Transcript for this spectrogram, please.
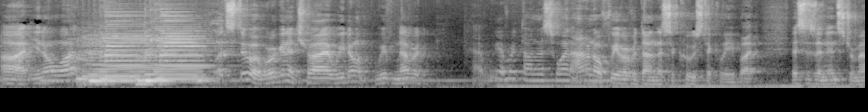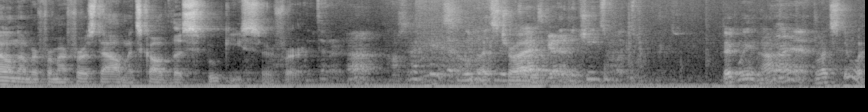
all right, you know what? Let's do it. We're gonna try. We don't. We've never. Have we ever done this one? I don't know if we've ever done this acoustically, but this is an instrumental number from our first album. It's called The Spooky Surfer. Let's try it. The cheese place. Did we? All right. Let's do it.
